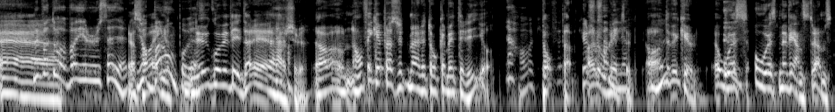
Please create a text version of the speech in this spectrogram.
Men Eh, vadå, vad är det du säger? jag sa Jobbar inget. hon på vis? Nu går vi vidare här ser du. Ja, hon- hon fick helt plötsligt möjlighet att åka med till Rio. Jaha, vad kul. Toppen. Kul Vad för roligt. familjen. Ja, det var kul. OS, OS med Wenströms.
